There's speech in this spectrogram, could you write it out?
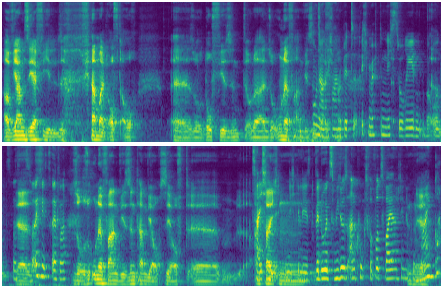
Aber wir haben sehr viel, wir haben halt oft auch äh, so doof wir sind oder halt so unerfahren wir sind, sag ich unerfahren, mal. bitte. Ich möchte nicht so reden über uns. Das, Ja. war jetzt einfach So, so unerfahren wir sind, haben wir auch sehr oft äh, Zeichen, Anzeichen. nicht gelesen. Wenn du jetzt Videos anguckst von vor zwei Jahren, ich denke mir, oh Ja. mein Gott,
